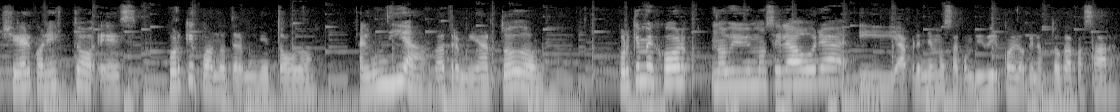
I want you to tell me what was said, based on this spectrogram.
llegar con esto es, ¿por qué cuando termine todo? ¿Algún día va a terminar todo? ¿Por qué mejor no vivimos el ahora y aprendemos a convivir con lo que nos toca pasar?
